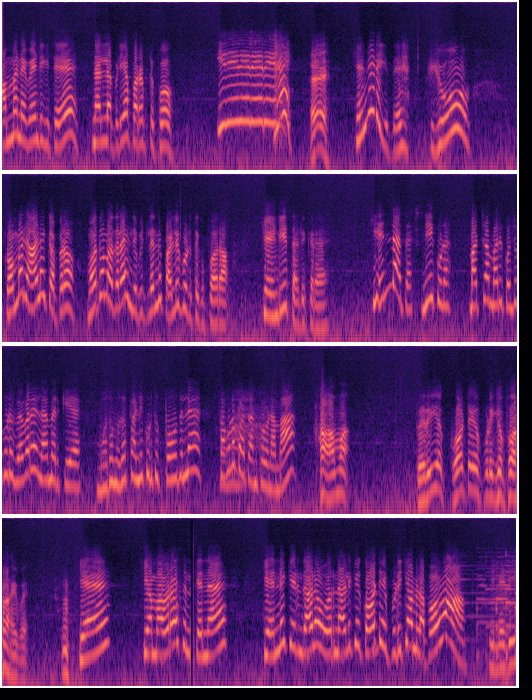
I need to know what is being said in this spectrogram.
அம்மனை வேண்டிக்கிட்டு நல்லபடியா புறப்பட்டு போ. இரு, இரு, இரு, இரு. ஏய், ஏய். என்னடி இது? ஐயோ. ரொம்ப நாளைக்கு அப்புறம் முத முதல்ல இந்த வீட்ல இருந்து பள்ளிக்கூடத்துக்கு போறான் ஏண்டி தடுக்கிற? என்ன அத? நீ கூட மச்சான் மாதிரி கொஞ்சம் கூட விவரம் இல்லாம இருக்கியே. முத முத பள்ளிக்கூடத்துக்கு போகுதுல சகுன பார்த்து அனுப்புவனாமா ஆமா. பெரிய கோட்டையை பிடிக்க போறான் இவன். ஏன்? என் மவராசனுக்கு என்ன? என்னைக்கு இருந்தாலும் ஒரு நாளைக்கு கோட்டையை பிடிக்காமல போவான்? இல்லடி.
